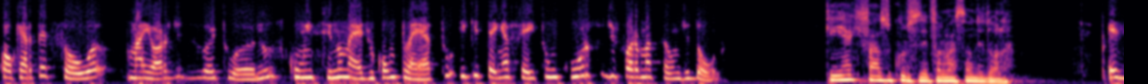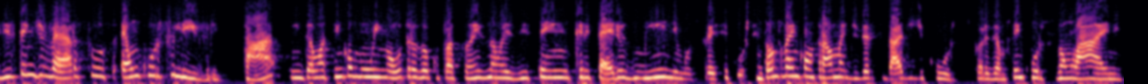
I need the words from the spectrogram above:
qualquer pessoa maior de 18 anos com ensino médio completo e que tenha feito um curso de formação de doula. Quem é que faz o curso de formação de doula? Existem diversos, é um curso livre, tá? Então, assim como em outras ocupações, não existem critérios mínimos para esse curso. Então, tu vai encontrar uma diversidade de cursos. Por exemplo, tem cursos online,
